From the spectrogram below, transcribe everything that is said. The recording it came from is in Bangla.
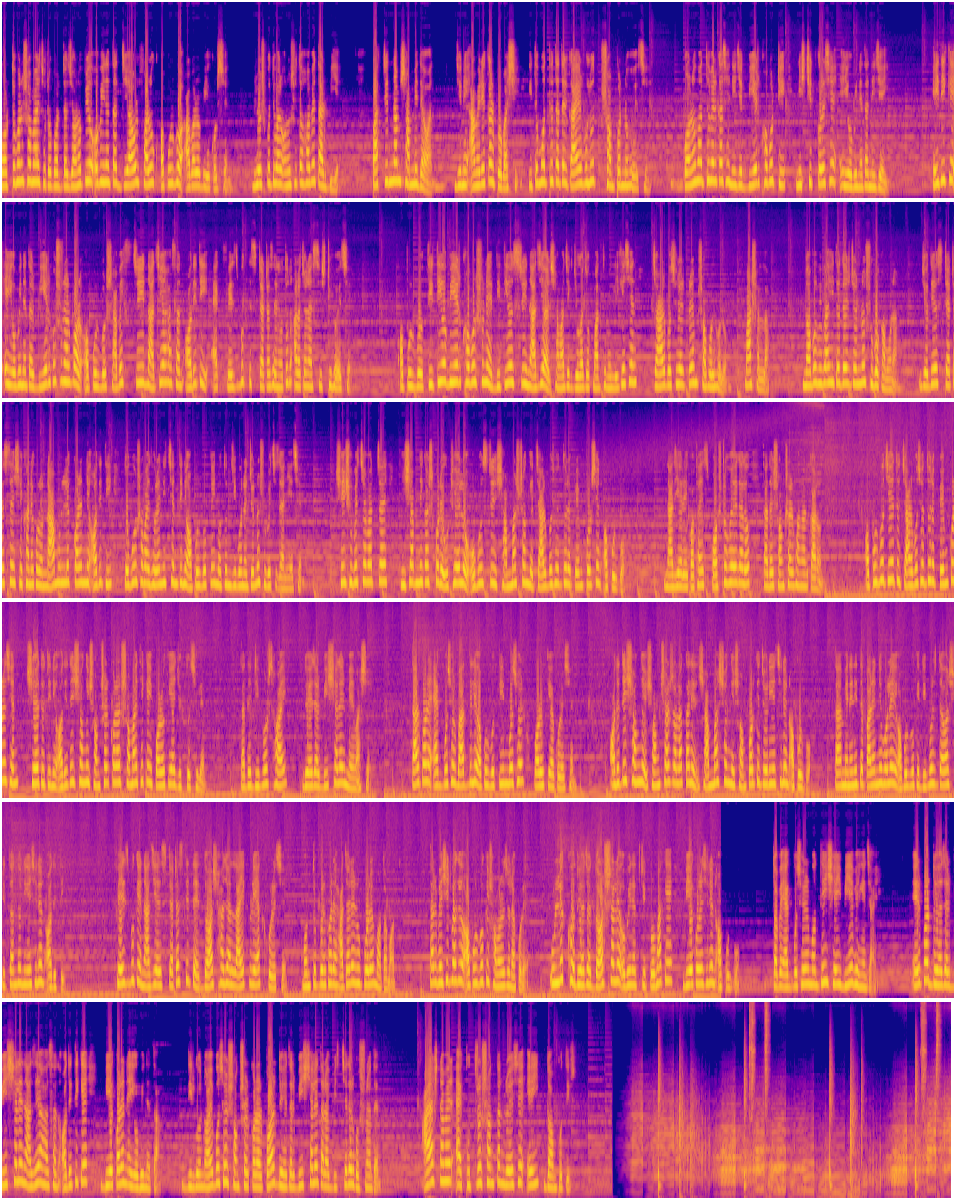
বর্তমান সময়ে ছোট পর্দার জনপ্রিয় অভিনেতা জিয়াউল ফারুক অপূর্ব আবারও বিয়ে করছেন। বৃহস্পতিবার অনুষ্ঠিত হবে তার বিয়ে। পাত্রীর নাম শাম্মী দেওয়ান, যিনি আমেরিকার প্রবাসী। ইতোমধ্যে তাদের গায়ের হলুদ সম্পন্ন হয়েছে। গণমাধ্যমের কাছে নিজের বিয়ের খবরটি নিশ্চিত করেছে এই অভিনেতা নিজেই। এইদিকে এই অভিনেতার বিয়ের ঘোষণার পর অপূর্বর সাবেক স্ত্রী নাজিয়া হাসান অদিতি এক ফেসবুক স্ট্যাটাসে নতুন আলোচনার সৃষ্টি হয়েছে। অপূর্ব তৃতীয় বিয়ের খবর শুনে দ্বিতীয় স্ত্রী নাজিয়ার সামাজিক যোগাযোগ মাধ্যমে লিখেছেন, চার বছরের প্রেম সফল হলো। মার্শাল্লাহ নববিবাহিতদের জন্য শুভকামনা। যদিও স্ট্যাটাসে সেখানে কোনো নাম উল্লেখ করেননি অদিতি, তবুও সবাই ধরে নিচ্ছেন তিনি অপূর্বকেই নতুন জীবনের জন্য শুভেচ্ছা জানিয়েছেন। সেই শুভেচ্ছা বার্তায় হিসাব নিকাশ করে উঠে এলো অবু স্ত্রী সাম্মার সঙ্গে চার বছর ধরে প্রেম করছেন অপূর্ব। নাজিয়ার এই কথায় স্পষ্ট হয়ে গেল তাদের সংসার ভাঙার কারণ। অপূর্ব যেহেতু চার বছর ধরে প্রেম করেছেন, সেহেতু তিনি অদিতির সঙ্গে সংসার করার সময় থেকেই পরকীয়ায় যুক্ত ছিলেন। তাদের ডিভোর্স হয় দুই হাজার বিশ সালের মে মাসে। তারপরে এক বছর বাদ দিলে অপূর্ব তিন বছর পরকীয়া করেছেন। অদিতির সঙ্গে সংসার চলাকালীন সাম্মার সঙ্গে সম্পর্কে জড়িয়েছিলেন অপূর্ব। তা মেনে নিতে পারেননি বলেই অপূর্বকে ডিভোর্স দেওয়ার সিদ্ধান্ত নিয়েছিলেন অদিতি। ফেসবুকে নাজিয়ার স্ট্যাটাস দিতে দশ হাজার লাইক রিয়াক্ট করেছে। মন্তব্যের ঘরে হাজারের উপরে মতামত। তার বেশিরভাগই অপূর্বকে সমালোচনা করে। উল্লেখ্য, দুই হাজার দশ সালে অভিনেত্রী প্রভাকে বিয়ে করেছিলেন অপূর্ব। তবে এক বছরের মধ্যেই সেই বিয়ে ভেঙে যায়। এরপর দুই হাজার বিশ সালে নাজিয়া হাসান অদিতিকে বিয়ে করেন এই অভিনেতা। দীর্ঘ নয় বছর সংসার করার পর দুই হাজার বিশ সালে তারা বিচ্ছেদের ঘোষণা দেন। আয়াস নামের এক পুত্র সন্তান রয়েছে এই দম্পতির। you.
